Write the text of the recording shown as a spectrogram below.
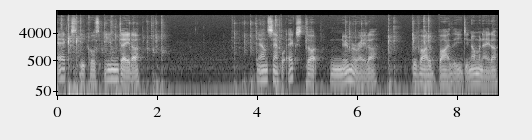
x equals in data downsample x dot numerator divided by the denominator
